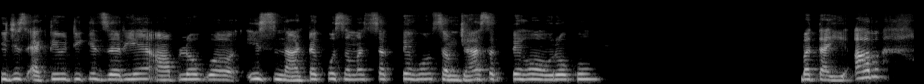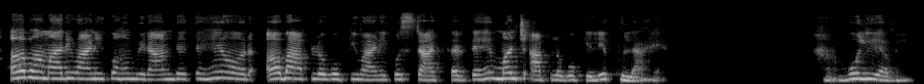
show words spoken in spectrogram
कि जिस एक्टिविटी के ज़रिए आप लोग इस नाटक को समझ सकते हो, समझा सकते हो औरों को? बताइए। अब अब हमारी वाणी को हम विराम देते हैं और अब आप लोगों की वाणी को स्टार्ट करते हैं। मंच आप लोगों के लिए खुला है। हाँ बोलिए अभी।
